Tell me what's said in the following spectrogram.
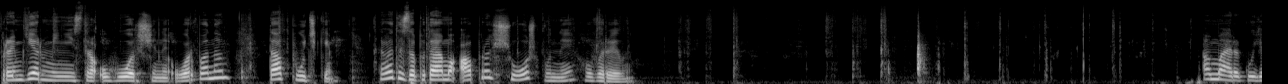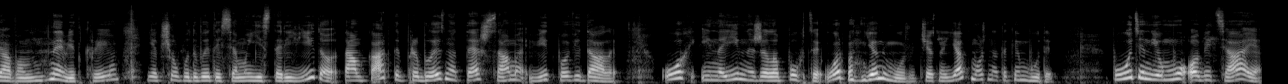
прем'єр-міністра Угорщини Орбана та Путьки. Давайте запитаємо, а про що ж вони говорили? Америку я вам не відкрию. Якщо подивитися мої старі відео, там карти приблизно теж саме відповідали. Ох, і наївний желапух цей Орбан, я не можу, чесно, як можна таким бути? Путін йому обіцяє,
